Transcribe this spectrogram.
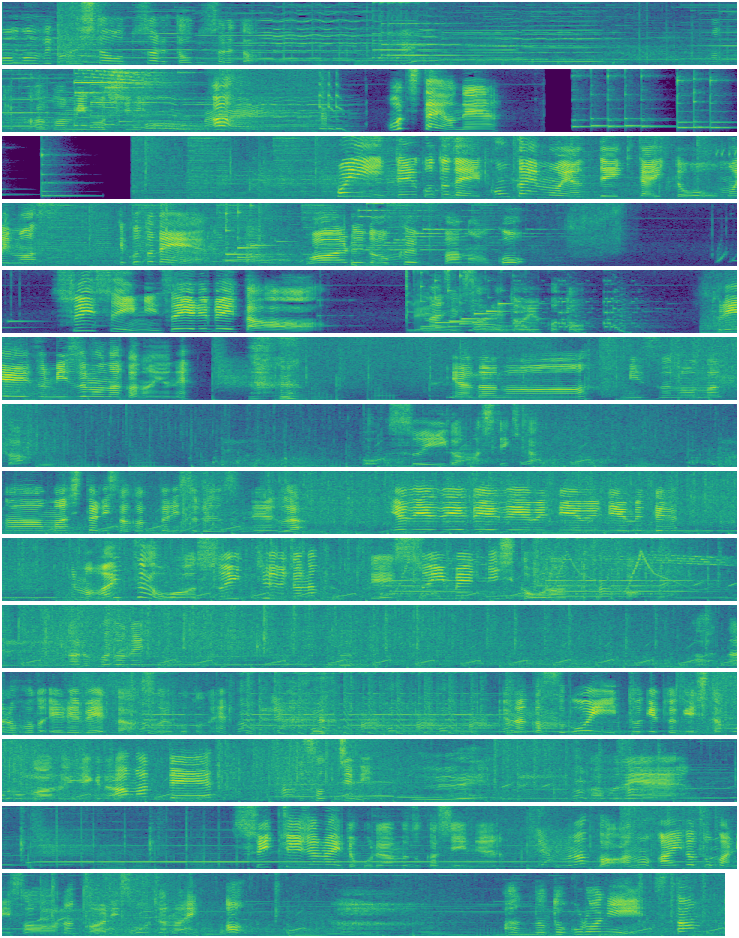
おおびっくりした。落とされた落とされた。ん待って鏡越しに。あ！落ちたよね。ほい。ということで今回もやっていきたいと思います。ってことでワールドクッパの5スイスイ水エレベーター。何それ？どういうこと？とりあえず水の中なんやね。やだなぁ水の中。お水位が増してきた。あー増したり下がったりするんですね。うわ。やだやだやだやだやめてやめてやめて。でもあいつらは水中じゃなくって水面にしかおらんってことか。なるほどね。あなるほど。エレベーター。そういうことね。なんかすごいトゲトゲしたものがあるんやけど。あ待ってそっちに。うえ危ねえ。水中じゃないとこれは難しいね。でもなんかあの間とかにさなんかありそうじゃない？ああんなところにスタンプ。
